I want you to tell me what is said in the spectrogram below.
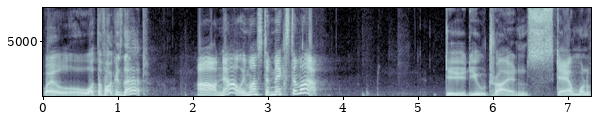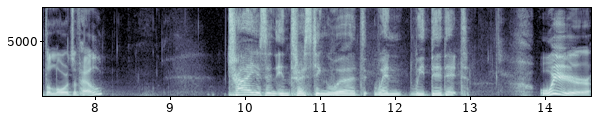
"Well, what the fuck is that?" Oh no, we must have mixed them up. Did you try and scam one of the lords of hell? Try is an interesting word when we did it. We're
